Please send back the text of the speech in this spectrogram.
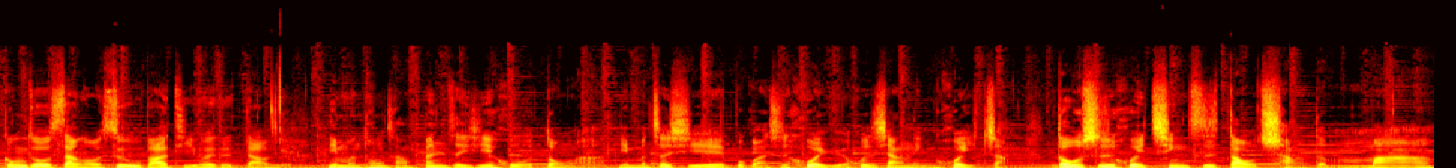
工作上哦是无法体会得到的。你们通常办这些活动啊，你们这些不管是会员或者像您会长，都是会亲自到场的吗？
